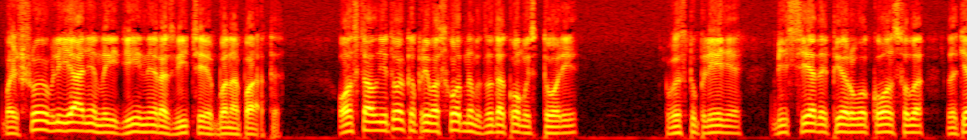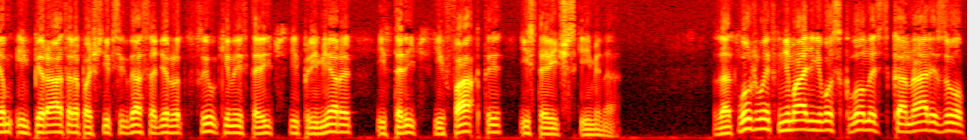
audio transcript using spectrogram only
большое влияние на идейное развитие Бонапарта. Он стал не только превосходным знатоком истории, выступления, беседы первого консула, затем императора почти всегда содержат ссылки на исторические примеры, исторические факты, исторические имена. Заслуживает внимания его склонность к анализу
